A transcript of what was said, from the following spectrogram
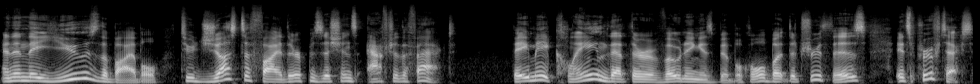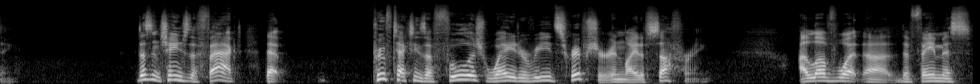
and then they use the Bible to justify their positions after the fact. They may claim that their voting is biblical, but the truth is, it's proof texting. It doesn't change the fact that proof texting is a foolish way to read Scripture in light of suffering. I love what uh, the famous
